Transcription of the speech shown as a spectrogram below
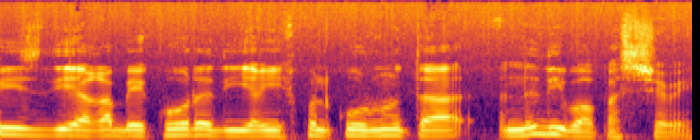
پيز دي، هغه بې کوره دي، هغوی خپل کورونو ته نه دي واپس شوې.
